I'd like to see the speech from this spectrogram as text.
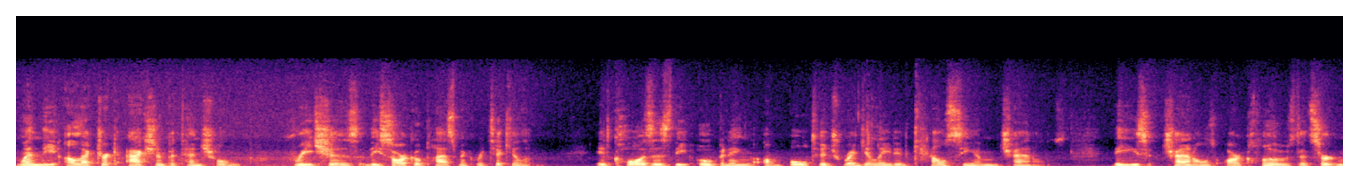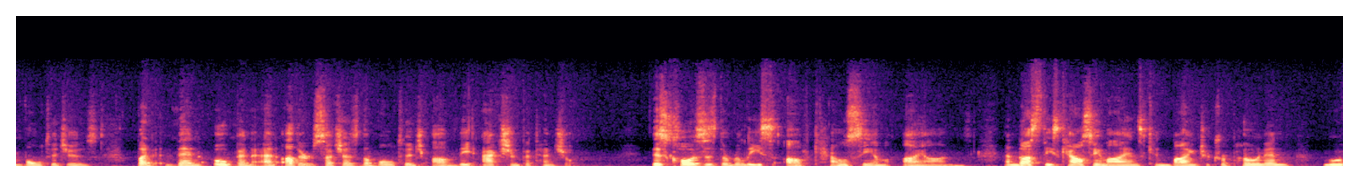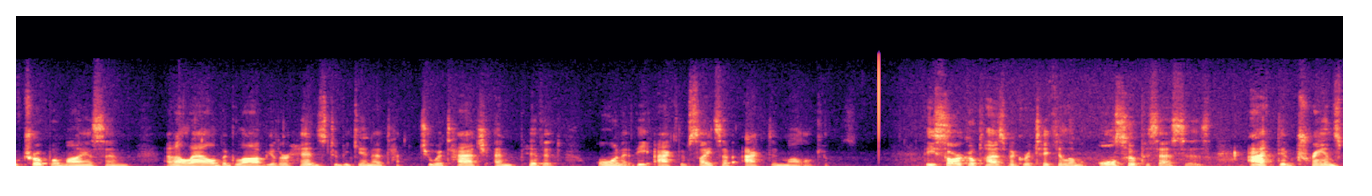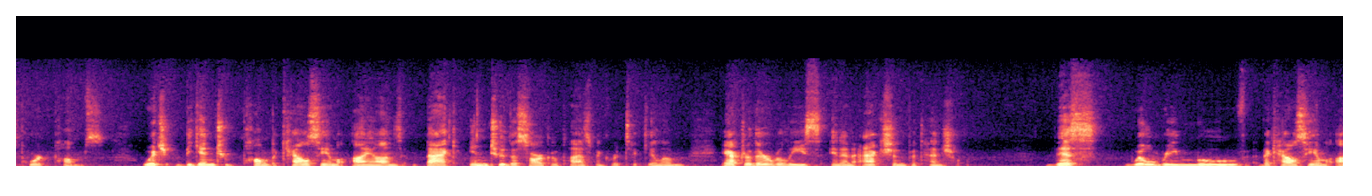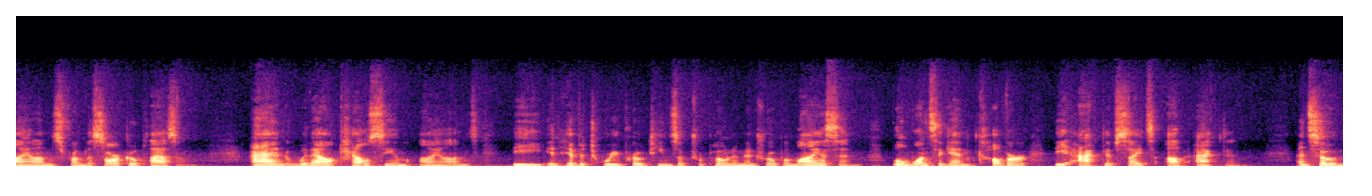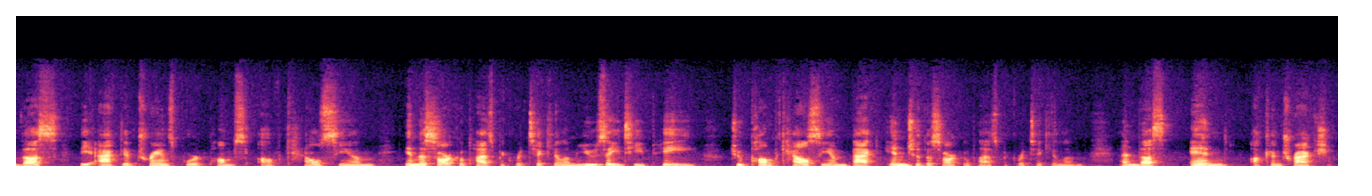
When the electric action potential reaches the sarcoplasmic reticulum, it causes the opening of voltage regulated calcium channels. These channels are closed at certain voltages but then open at others, such as the voltage of the action potential. This causes the release of calcium ions, and thus these calcium ions can bind to troponin, move tropomyosin, and allow the globular heads to begin to attach and pivot on the active sites of actin molecules. The sarcoplasmic reticulum also possesses active transport pumps, which begin to pump calcium ions back into the sarcoplasmic reticulum after their release in an action potential. This will remove the calcium ions from the sarcoplasm, and without calcium ions, the inhibitory proteins of troponin and tropomyosin will once again cover the active sites of actin. And so thus the active transport pumps of calcium in the sarcoplasmic reticulum use ATP to pump calcium back into the sarcoplasmic reticulum and thus end a contraction.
